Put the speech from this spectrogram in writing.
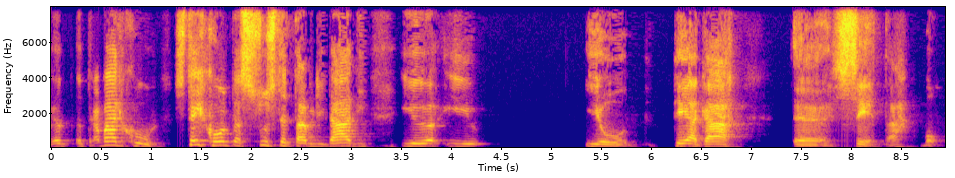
eu, eu, trabalho com stakeholders, sustentabilidade e, e, e o THC, tá? Bom,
